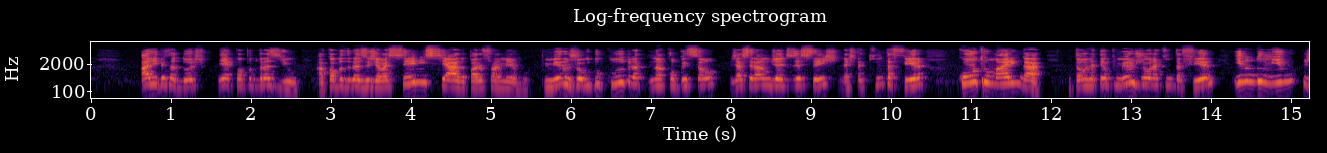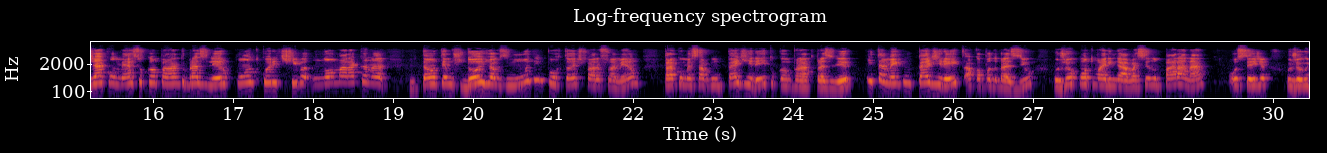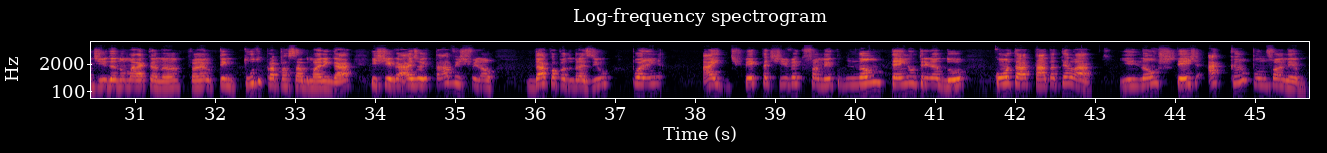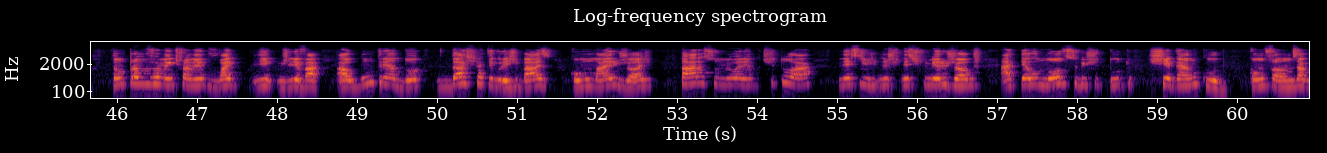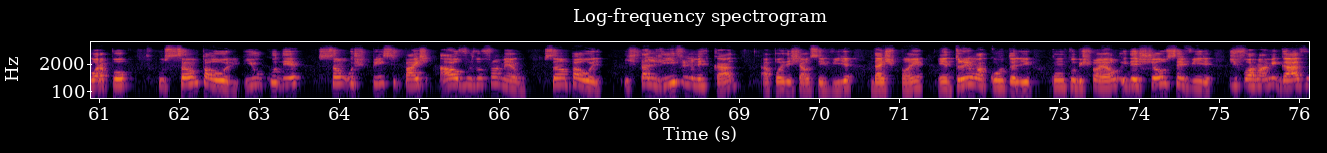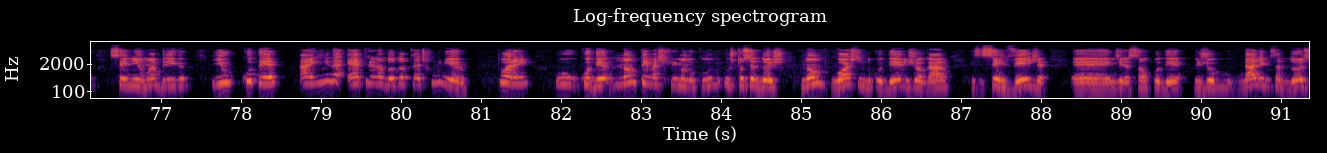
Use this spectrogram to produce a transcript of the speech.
a Libertadores e a Copa do Brasil. A Copa do Brasil já vai ser iniciada para o Flamengo. Primeiro jogo do clube na, na competição já será no dia 16, nesta quinta-feira, contra o Maringá. Então já tem o primeiro jogo na quinta-feira e no domingo já começa o Campeonato Brasileiro contra o Curitiba no Maracanã. Então temos dois jogos muito importantes para o Flamengo para começar com o pé direito o Campeonato Brasileiro e também com o pé direito a Copa do Brasil. O jogo contra o Maringá vai ser no Paraná ou seja, o jogo de ida no Maracanã. O Flamengo tem tudo para passar do Maringá e chegar às oitavas de final da Copa do Brasil. Porém, a expectativa é que o Flamengo não tenha um treinador contratado até lá e não esteja a campo no Flamengo. Então, provavelmente, o Flamengo vai levar algum treinador das categorias de base, como o Mário Jorge, para assumir o elenco titular nesses, nesses primeiros jogos até o novo substituto chegar no clube. Como falamos agora há pouco, o São Paulo e o Cudê são os principais alvos do Flamengo. O São Paulo está livre no mercado após deixar o Sevilha da Espanha, entrou em um acordo ali com o clube espanhol e deixou o Sevilha de forma amigável, sem nenhuma briga. E o Cudê ainda é treinador do Atlético Mineiro. Porém, o Cudê não tem mais clima no clube, os torcedores não gostam do Cudê, jogaram cerveja é, em direção ao poder no jogo da Libertadores,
